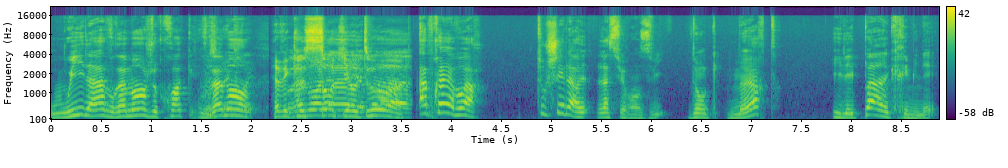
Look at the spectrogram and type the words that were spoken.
Oui, là, vraiment, je crois que. Vraiment. Avec le sang là, qu'il y a autour. pas- Après avoir touché la- l'assurance vie, donc meurtre, il n'est pas incriminé.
